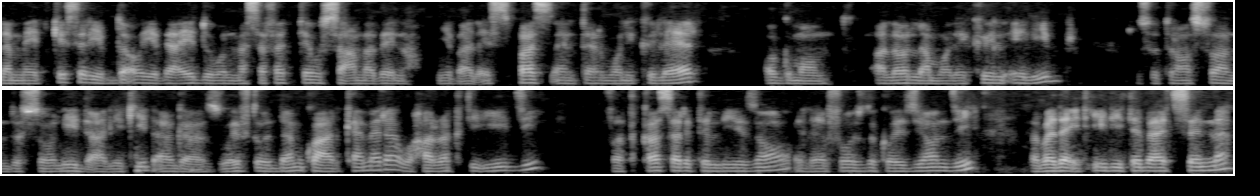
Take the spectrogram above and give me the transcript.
لما يتكسر يبدأوا يبعدوا والمسافات توسع ما بينهم. يبقى ال espace intermoléculaire augmente. Alors la molécule est libre se transforme de solide à liquide à gaz. وقفت قدامكم على الكاميرا وحركت إيدي فاتكسرت ال liaison اللي هي ال force de cohésion دي. فبدأت ايدي تبعد سنة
